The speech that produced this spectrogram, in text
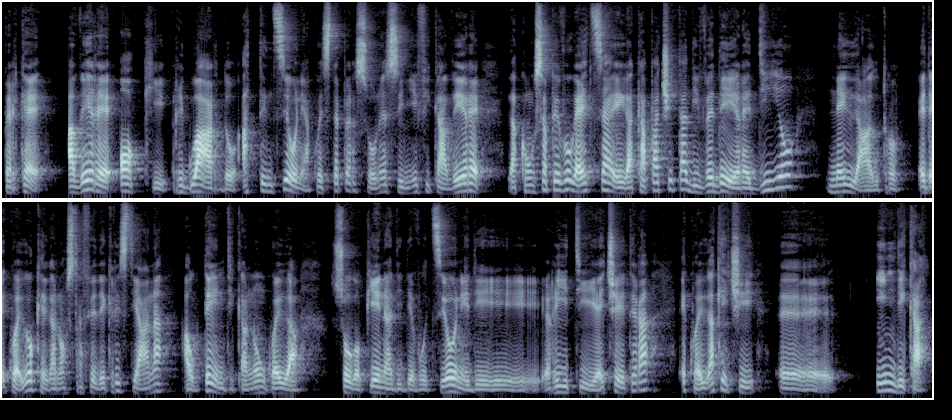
perché avere occhi, riguardo, attenzione a queste persone significa avere la consapevolezza e la capacità di vedere Dio nell'altro. Ed è quello che la nostra fede cristiana autentica, non quella solo piena di devozioni, di riti, eccetera, è quella che ci eh, indica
